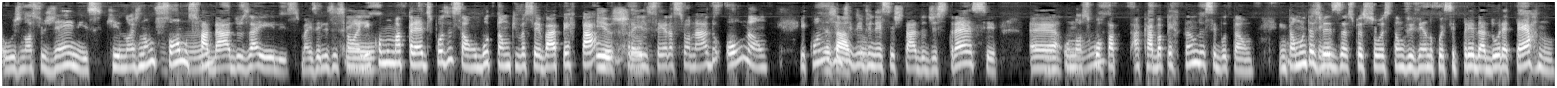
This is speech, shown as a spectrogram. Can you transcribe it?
os nossos genes que nós não somos uhum. fadados a eles, mas eles estão Sim. ali como uma predisposição, um botão que você vai apertar para ele ser acionado ou não. E quando Exato. a gente vive nesse estado de estresse, é, uhum. o nosso corpo acaba apertando esse botão. Então, muitas Sim. vezes as pessoas estão vivendo com esse predador eterno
